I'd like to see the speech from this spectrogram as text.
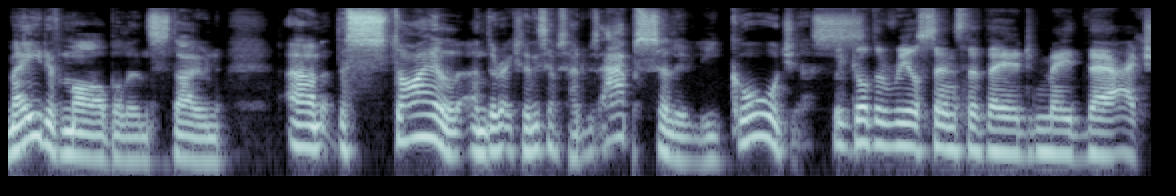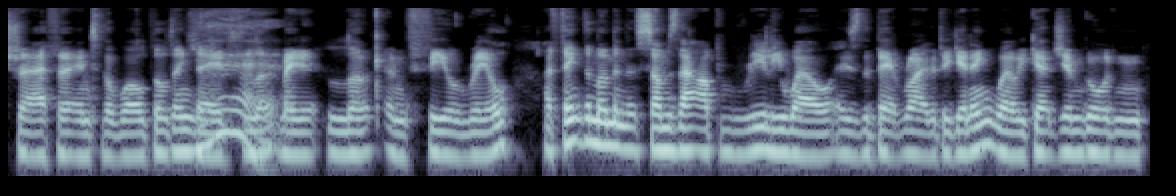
made of marble and stone. Um, the style and direction of this episode was absolutely gorgeous. We got the real sense that they had made their extra effort into the world building. They Yeah. had made it look and feel real. I think the moment that sums that up really well is the bit right at the beginning where we get Jim Gordon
